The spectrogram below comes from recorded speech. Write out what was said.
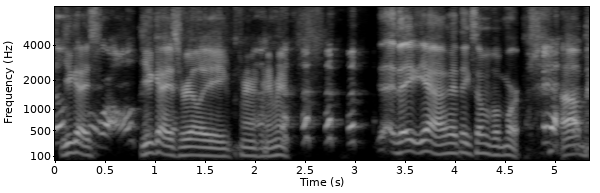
you're- you guys- people were all you guys really, they, yeah, I think some of them were. Um,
